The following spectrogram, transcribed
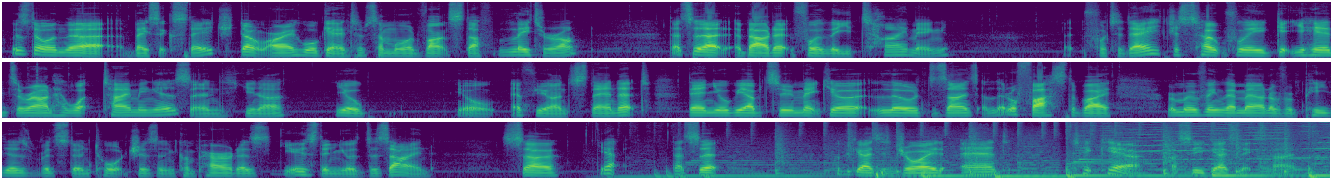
We're still in the basic stage. Don't worry, we'll get into some more advanced stuff later on. That's about it for the timing for today. Just hopefully get your heads around what timing is, and you know, you'll you'll if you understand it, then you'll be able to make your little designs a little faster by removing the amount of repeaters, redstone torches, and comparators used in your design. So, yeah, that's it. Hope you guys enjoyed, and take care. I'll see you guys next time.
